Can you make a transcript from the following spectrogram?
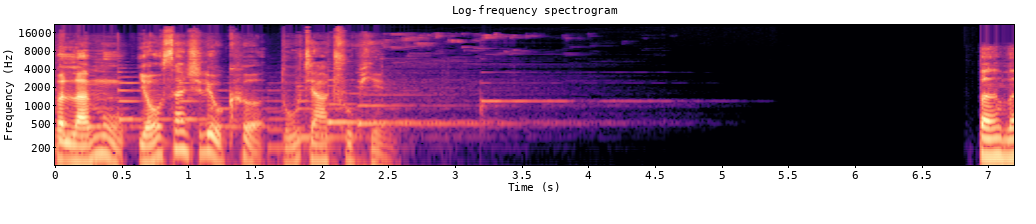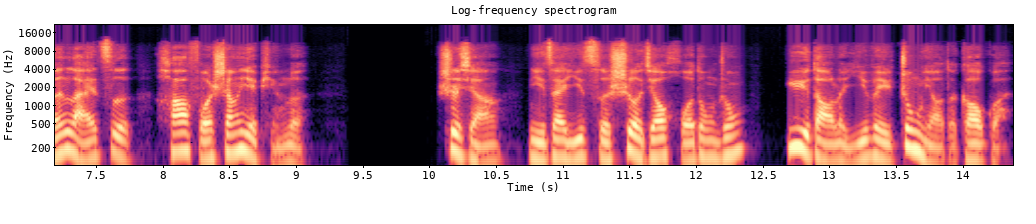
本栏目由三十六氪独家出品。本文来自《哈佛商业评论》。试想，你在一次社交活动中遇到了一位重要的高管，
